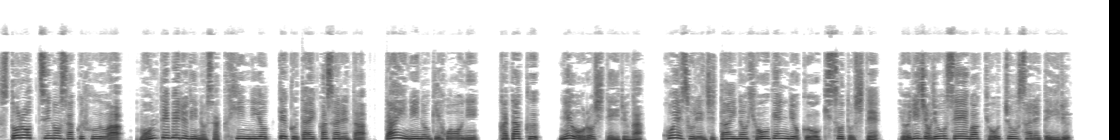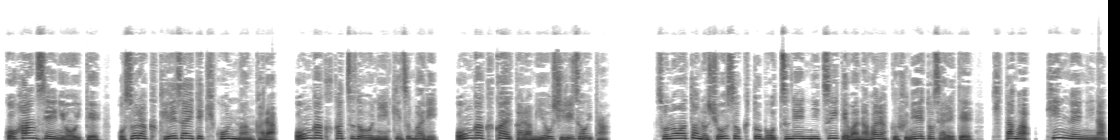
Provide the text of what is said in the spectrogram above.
ストロッツィの作風は、モンテベルディの作品によって具体化された第二の技法に、固く根を下ろしているが、声それ自体の表現力を基礎として、より叙情性が強調されている。ご半生において、おそらく経済的困難から音楽活動に行き詰まり、音楽界から身を退いた。その後の消息と没年については長らく不明とされてきたが、近年になっ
